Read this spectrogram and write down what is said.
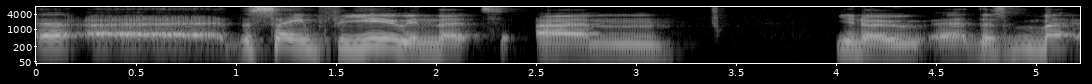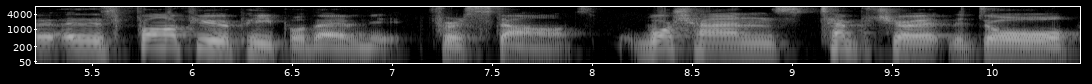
uh, uh, the same for you in that. Um, you know, uh, there's uh, there's far fewer people there the, for a start. Wash hands, temperature at the door,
